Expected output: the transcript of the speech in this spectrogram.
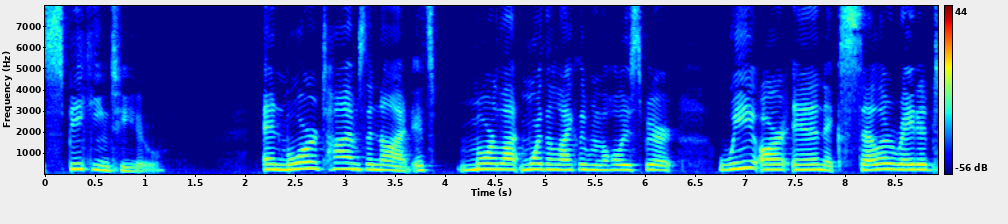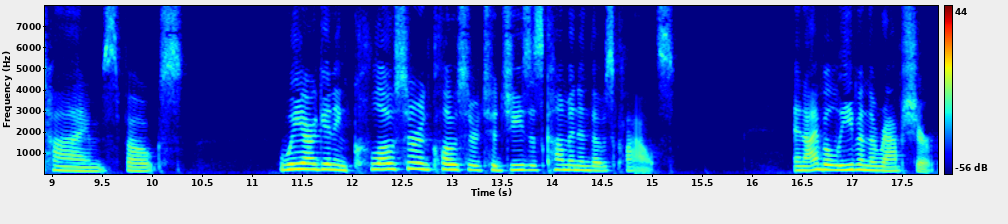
speaking to you. And more times than not, it's more li- more than likely from the Holy Spirit. We are in accelerated times, folks. We are getting closer and closer to Jesus coming in those clouds. And I believe in the rapture.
